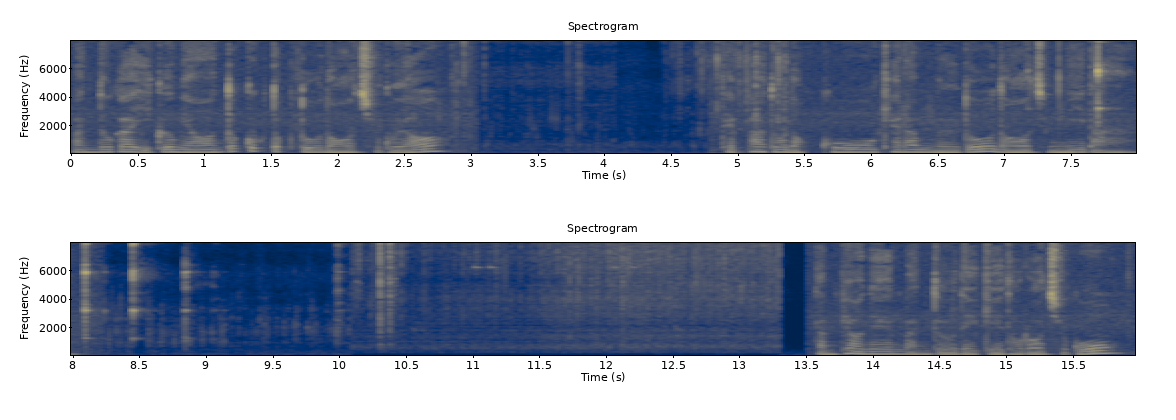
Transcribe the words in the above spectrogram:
만두가 익으면 떡국떡도 넣어주고요. 대파도 넣고 계란물도 넣어줍니다. 남편은 만두 4개 덜어주고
